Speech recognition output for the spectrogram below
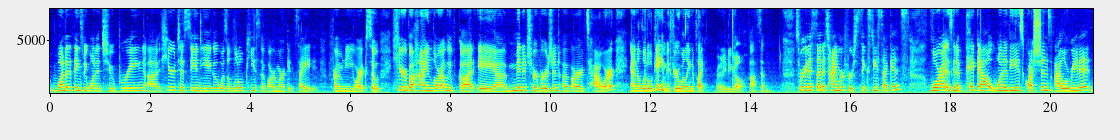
one of the things we wanted to bring uh, here to San Diego was a little piece of our MarketSite from New York. So here behind Laura, we've got a uh, miniature version of our tower and a little game if you're willing to play. Ready to go. Awesome. So we're gonna set a timer for 60 seconds. Laura is going to pick out one of these questions. I will read it,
